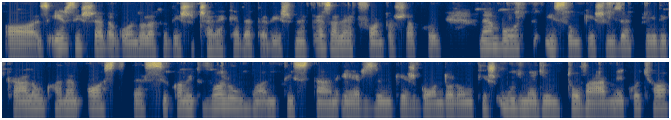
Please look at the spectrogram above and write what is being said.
az érzésed, a gondolatod és a cselekedeted is. Mert ez a legfontosabb, hogy nem bort iszunk és vizet prédikálunk, hanem azt tesszük, amit valóban tisztán érzünk és gondolunk, és úgy megyünk tovább, még hogyha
